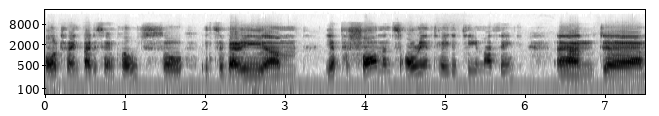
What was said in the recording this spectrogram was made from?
all trained by the same coach, so it's a very um, yeah performance orientated team. I think and um,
